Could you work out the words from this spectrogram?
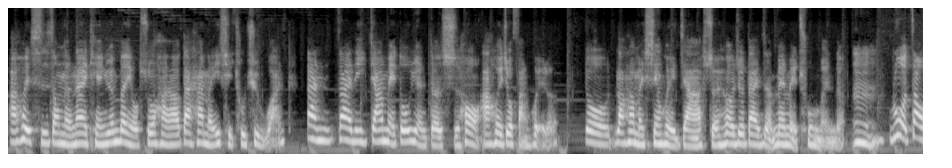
阿慧失踪的那一天，原本有说好要带他们一起出去玩。但在离家没多远的时候，阿慧就反悔了，就让他们先回家，随后就带着妹妹出门了。嗯，如果照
